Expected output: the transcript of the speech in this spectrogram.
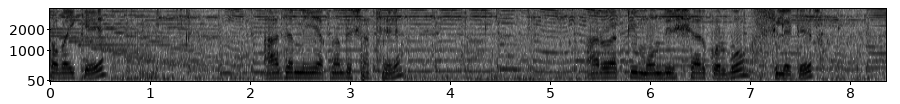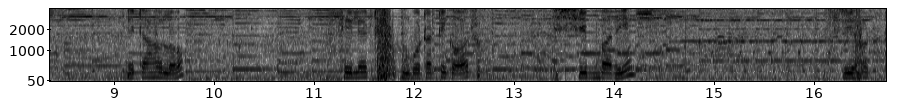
সবাইকে। আজ আমি আপনাদের সাথে আরও একটি মন্দির শেয়ার করব সিলেটের। এটা হলো সিলেট গোটাটিকর শিববাড়ি শ্রীহট্ট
